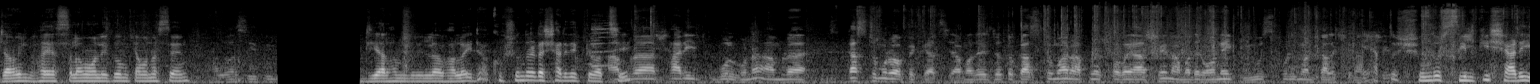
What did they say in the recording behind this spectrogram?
জামিল ভাই আসসালামু আলাইকুম। কেমন আছেন? ভালো আছি জি আলহামদুলিল্লাহ ভালো। এটা খুব সুন্দর একটা শাড়ি দেখতে পাচ্ছি। আমরা শাড়ি বলব না আমরা কাস্টমার অপেক্ষা আছি। আমাদের যত কাস্টমার আপনারা সবাই আসেন আমাদের অনেক ইউজ পরিমাণ কালেকশন আছে। এত সুন্দর সিল্কি শাড়ি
